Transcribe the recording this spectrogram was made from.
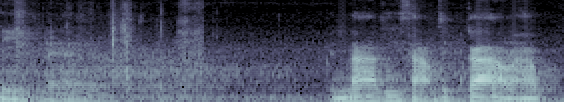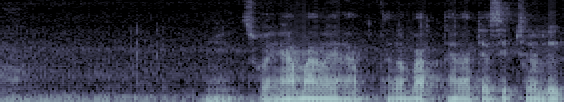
นี่แหละเป็นหน้าที่สามสิบเก้านะครับสวยงามมากเลยครับธนบัตรธนาเจ็ดสิบชลึก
